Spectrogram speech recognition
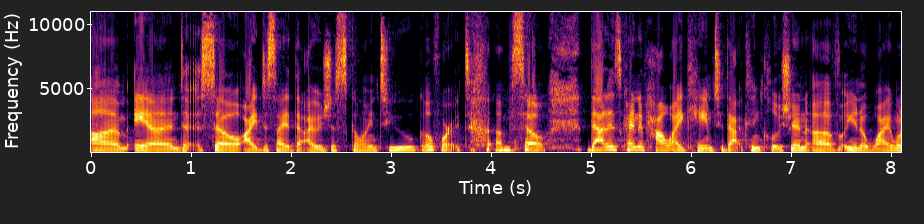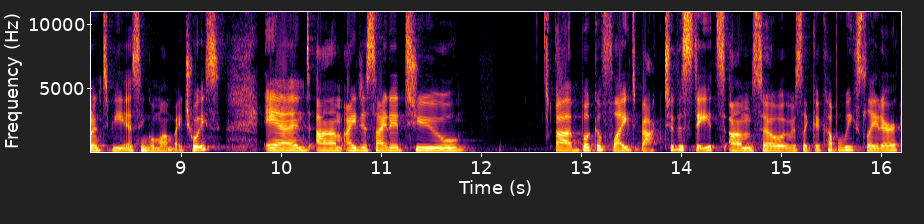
Um, and so I decided that I was just going to go for it. Um, so that is kind of how I came to that conclusion of, you know, why I wanted to be a single mom by choice. And um, I decided to uh, book a flight back to the States. Um, so it was like a couple weeks later,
